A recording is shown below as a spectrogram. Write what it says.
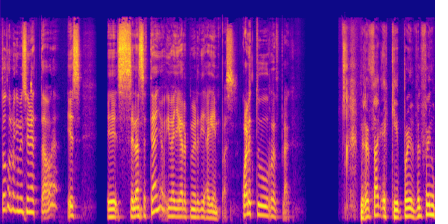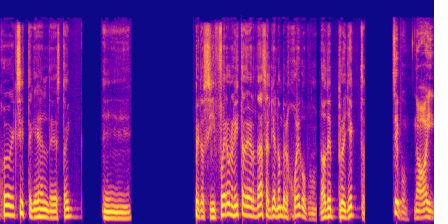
todo lo que mencioné hasta ahora es eh, se lanza este año y va a llegar el primer día a Game Pass. ¿Cuál es tu red flag? Mi red flag es que Project Belfry es un juego que existe, que es el de Stoic. Eh, pero si fuera una lista de verdad, saldría el nombre del juego, po, no del proyecto. Sí, pues. No, oye,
